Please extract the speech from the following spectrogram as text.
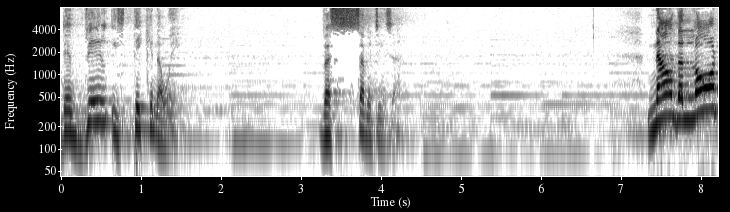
the veil is taken away. Verse 17, sir. Now the Lord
